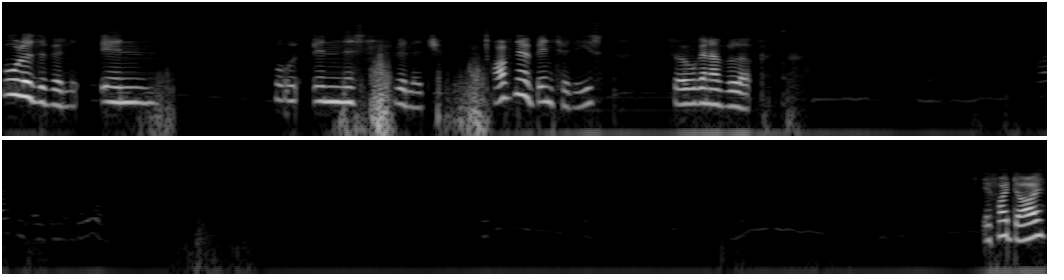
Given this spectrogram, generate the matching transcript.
all of the village in in this village. I've never been to these, so we're going to have a look. If I die,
